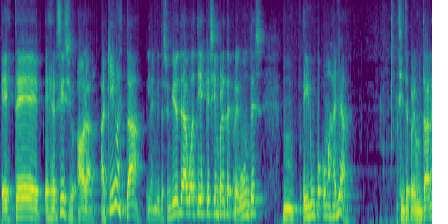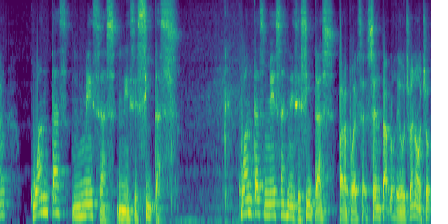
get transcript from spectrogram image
este ejercicio. Ahora, aquí no está. La invitación que yo te hago a ti es que siempre te preguntes, mm, ir un poco más allá. Si te preguntaran, ¿cuántas mesas necesitas? ¿Cuántas mesas necesitas para poder sentarlos de 8 en 8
